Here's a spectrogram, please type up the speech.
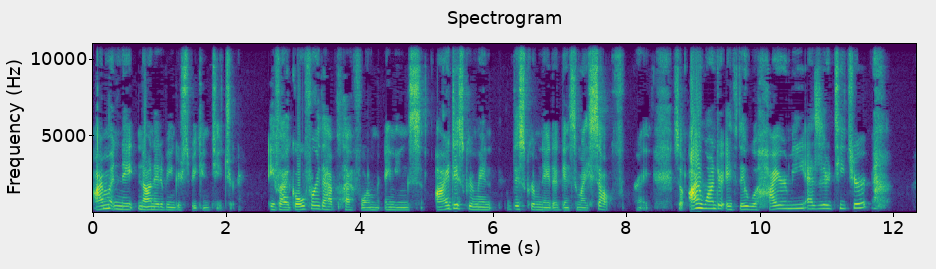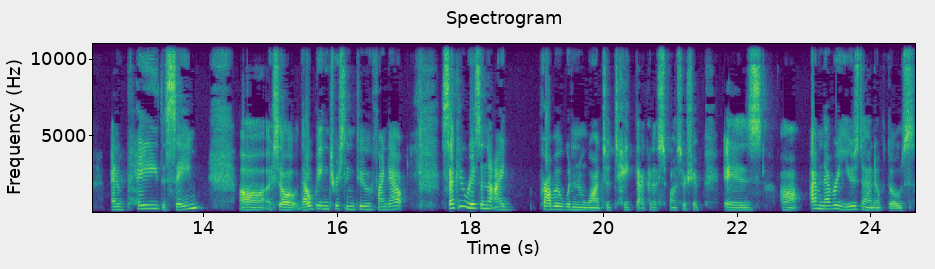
I'm a na- non-native English speaking teacher if I go for that platform, it means I discriminate discriminate against myself, right? So I wonder if they will hire me as their teacher and pay the same. Uh, so that would be interesting to find out. Second reason I probably wouldn't want to take that kind of sponsorship is uh, I've never used any of those,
